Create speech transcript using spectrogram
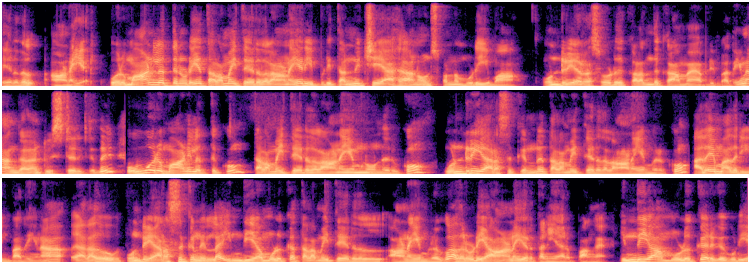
தேர்தல் ஆணையர். ஒரு மாநிலத்தினுடைய தலைமை தேர்தல் ஆணையர் இப்படி தன்னிச்சையாக அனௌன்ஸ் பண்ண முடியுமா? ஒன்றிய அரசோடு கலந்துக்காம அப்படின்னு பார்த்தீங்கன்னா அங்கே தான் ட்விஸ்ட் இருக்குது. ஒவ்வொரு மாநிலத்துக்கும் தலைமை தேர்தல் ஆணையம்னு ஒன்று இருக்கும். ஒன்றிய அரசுக்குன்னு தலைமை தேர்தல் ஆணையம் இருக்கும். அதே மாதிரி பார்த்தீங்கன்னா அதாவது ஒன்றிய அரசுக்குன்னு இல்லை இந்தியா முழுக்க தலைமை தேர்தல் ஆணையம் இருக்கும். அதனுடைய ஆணையர் தனியாக இருப்பாங்க. இந்தியா முழுக்க இருக்கக்கூடிய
